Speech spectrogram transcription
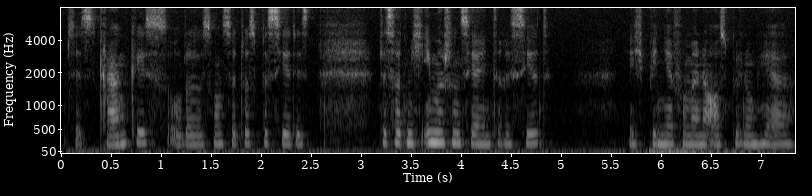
ob es jetzt krank ist oder sonst etwas passiert ist. Das hat mich immer schon sehr interessiert. Ich bin ja von meiner Ausbildung her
